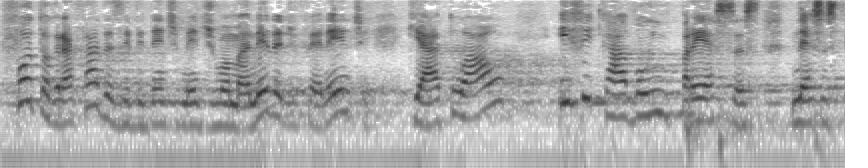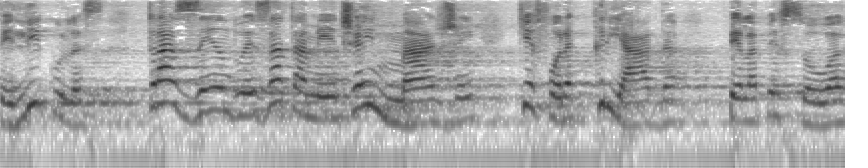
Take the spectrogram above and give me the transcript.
fotografadas, evidentemente, de uma maneira diferente que a atual, e ficavam impressas nessas películas, trazendo exatamente a imagem que fora criada pela pessoa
